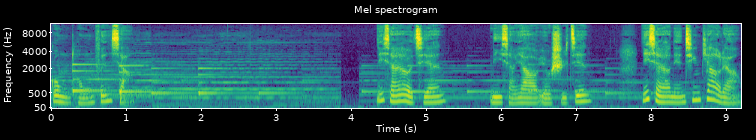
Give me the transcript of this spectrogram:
共同分享。你想要有钱，你想要有时间，你想要年轻漂亮，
